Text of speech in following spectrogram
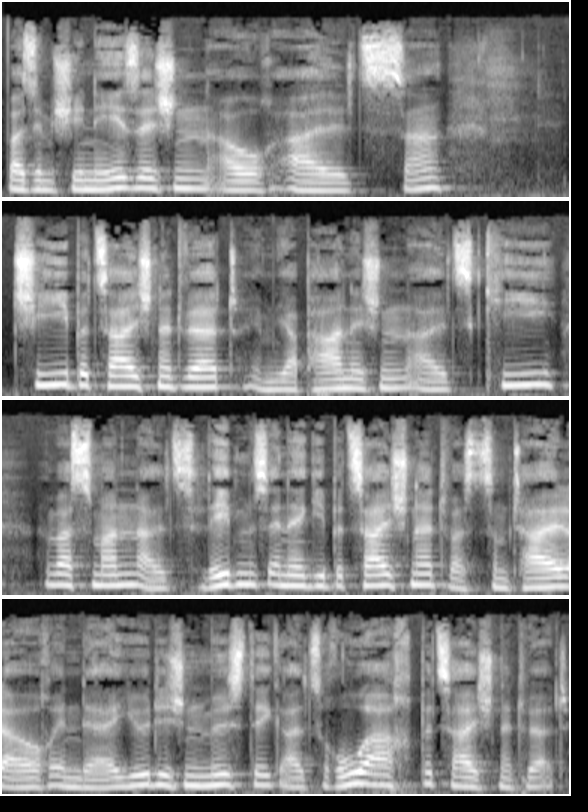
was im Chinesischen auch als äh, Qi bezeichnet wird, im Japanischen als Ki, was man als Lebensenergie bezeichnet, was zum Teil auch in der jüdischen Mystik als Ruach bezeichnet wird.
